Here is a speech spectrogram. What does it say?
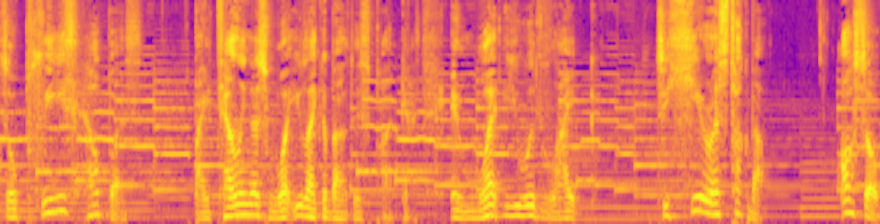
So please help us by telling us what you like about this podcast and what you would like to hear us talk about. Also,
